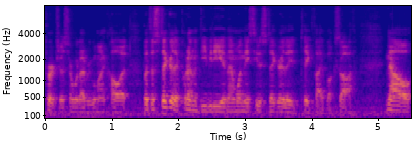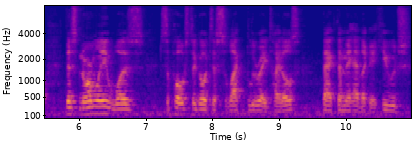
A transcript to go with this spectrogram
purchase or whatever you want to call it. But the sticker they put on the DVD and then when they see the sticker they take five bucks off. Now this normally was supposed to go to select Blu-ray titles. Back then they had like a huge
